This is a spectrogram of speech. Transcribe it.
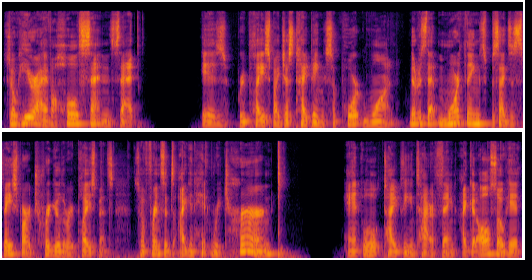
So here I have a whole sentence that is replaced by just typing support 1. Notice that more things besides the spacebar trigger the replacements. So for instance I can hit return and it will type the entire thing. I could also hit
